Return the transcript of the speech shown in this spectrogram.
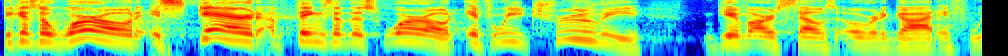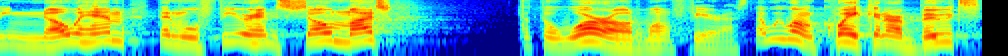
Because the world is scared of things of this world. If we truly give ourselves over to God, if we know him, then we'll fear him so much that the world won't fear us, that we won't quake in our boots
